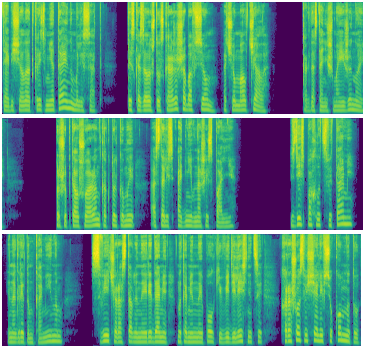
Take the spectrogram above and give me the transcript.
«Ты обещала открыть мне тайну, Малисат. Ты сказала, что скажешь обо всем, о чем молчала когда станешь моей женой», — прошептал Шуаран, как только мы остались одни в нашей спальне. Здесь пахло цветами и нагретым камином, свечи, расставленные рядами на каменной полке в виде лестницы, хорошо освещали всю комнату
